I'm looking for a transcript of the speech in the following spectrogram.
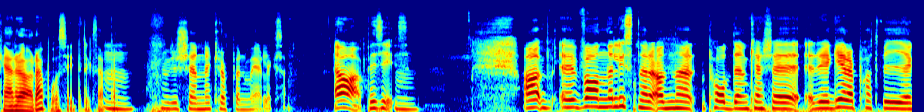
kan röra på sig till exempel. Mm. Du känner kroppen mer liksom. Ja, precis. Ja, eh, vana lyssnare av den här podden kanske reagerar på att vi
